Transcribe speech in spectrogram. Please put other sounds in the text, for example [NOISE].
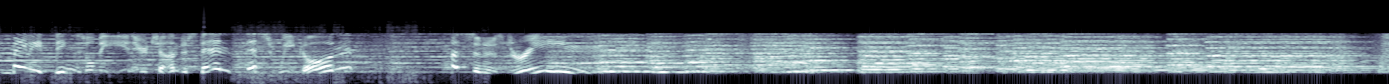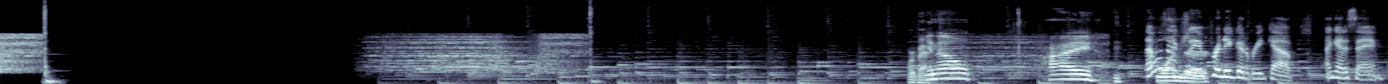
Maybe things will be easier to understand this week on A Sinner's Dream. We're. You know, I That was actually a pretty good recap. I gotta say.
